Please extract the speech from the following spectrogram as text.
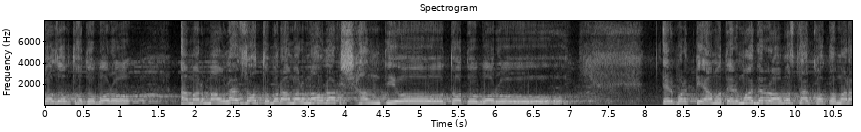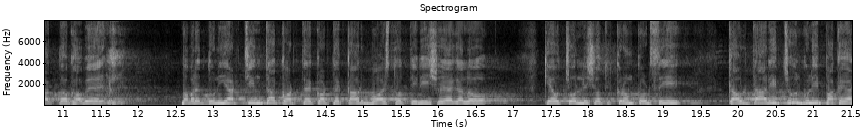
গজব তত বড়। আমার মাওলায় যত বড় আমার মাওলার শান্তিও তত বড়। এরপর কেয়ামতের ময়দানের অবস্থা কত মারাত্মক হবে? বাবারে, দুনিয়ার চিন্তা করতে করতে কারোর বয়স তো তিরিশ হয়ে গেল। কেউ চল্লিশ অতিক্রম করছি, কারোর দাড়ি চুলগুলি পাকাইয়া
